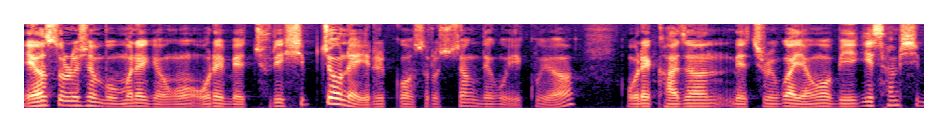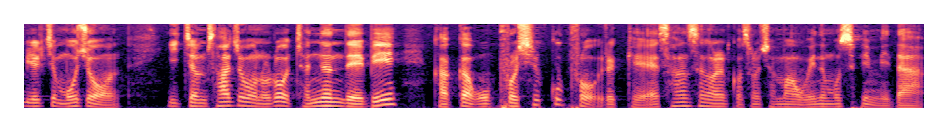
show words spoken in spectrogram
에어 솔루션 부문의 경우 올해 매출이 10조 원에 이를 것으로 추정되고 있고요. 올해 가전 매출과 영업이익이 31.5조 원, 2.4조 원으로 전년 대비 각각 5%, 19% 이렇게 상승할 것으로 전망하고 있는 모습입니다.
